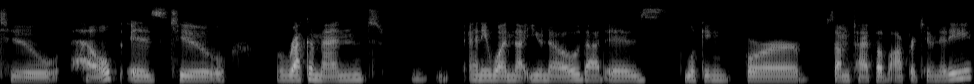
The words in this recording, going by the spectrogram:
to help is to recommend anyone that you know that is looking for some type of opportunity.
